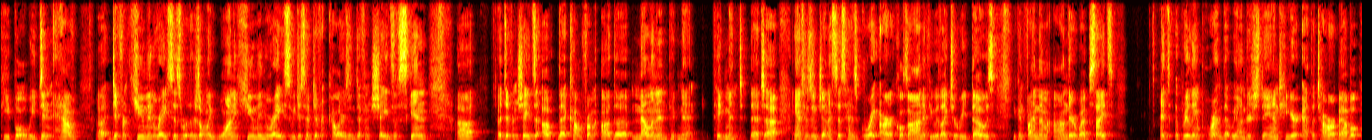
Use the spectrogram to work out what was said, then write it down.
people. We didn't have uh, different human races where there's only one human race. We just have different colors and different shades of skin, uh, uh, different shades of that come from uh, the melanin pigment. Pigment that uh, Answers in Genesis has great articles on. If you would like to read those, you can find them on their websites. It's really important that we understand here at the Tower of Babel.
